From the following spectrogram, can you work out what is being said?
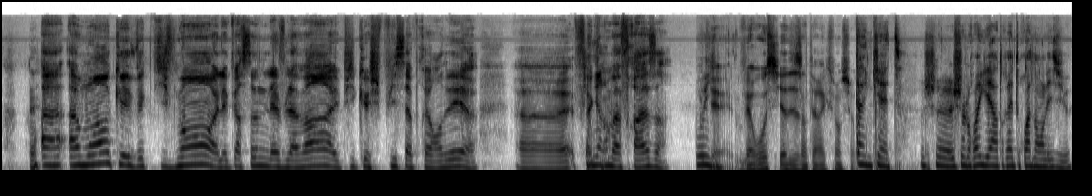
à, à moins qu'effectivement les personnes lèvent la main et puis que je puisse appréhender, euh, finir ma phrase. Oui, Ok, Véro, s'il y a des interactions sur. t'inquiète, je, je le regarderai droit dans les yeux.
